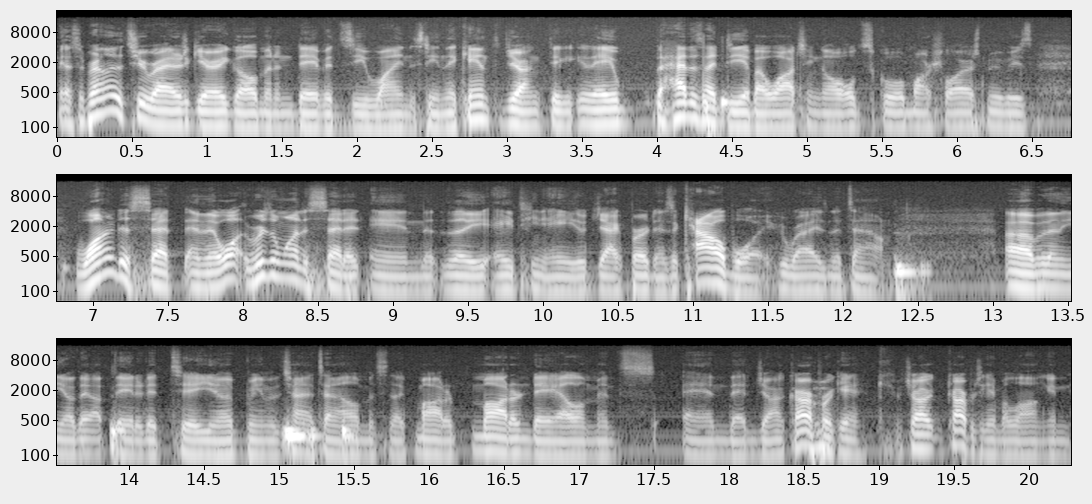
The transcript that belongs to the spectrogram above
Yes, apparently the two writers, Gary Goldman and David Z. Weinstein, they came to John. They, they had this idea about watching old school martial arts movies. Wanted to set, and they wa- originally wanted to set it in the 1880s with Jack Burton as a cowboy who rides into town. Uh, but then you know they updated it to you know bring the Chinatown elements and like modern modern day elements, and then John Carpenter came, John Carpenter came along, and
